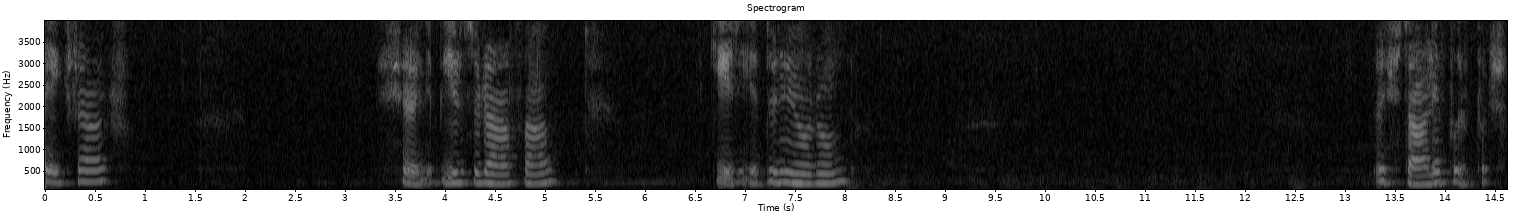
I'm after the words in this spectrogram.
Tekrar şöyle bir zürafa geriye dönüyorum. Üç tane pırpır.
